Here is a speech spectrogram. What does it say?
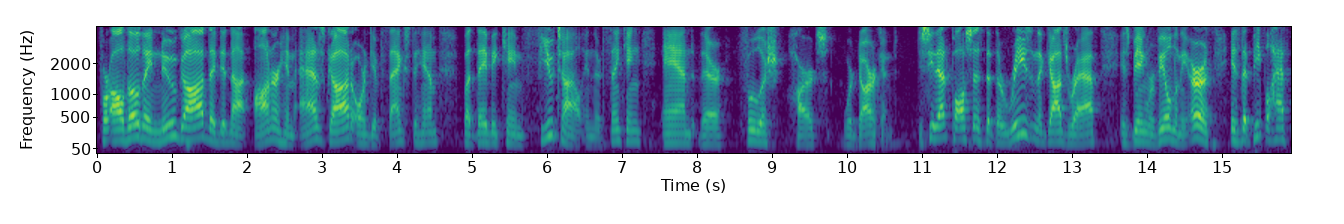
For although they knew God, they did not honor him as God or give thanks to him, but they became futile in their thinking, and their foolish hearts were darkened. Do you see that? Paul says that the reason that God's wrath is being revealed on the earth is that people have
